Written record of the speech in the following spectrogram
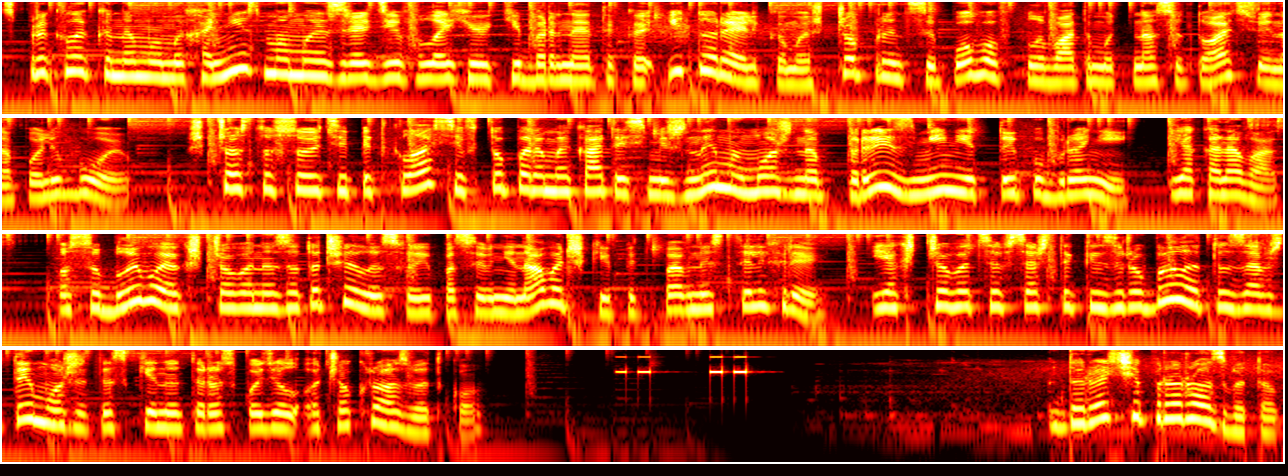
з прикликаними механізмами з рядів Легіо Кібернетика і турельками, що принципово впливатимуть на ситуацію на полі бою. Що стосується підкласів, то перемикатись між ними можна при зміні типу броні, яка на вас. Особливо, якщо ви не заточили свої пасивні навички під певний стиль гри. Якщо ви це все ж таки зробили, то завжди можете скинути розподіл очок розвитку. До речі, про розвиток.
